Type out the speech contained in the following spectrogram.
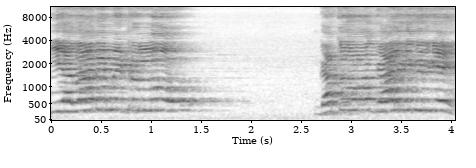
ఈ అదానీ మీటర్లు గతంలో గాలికి తిరిగాయి.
